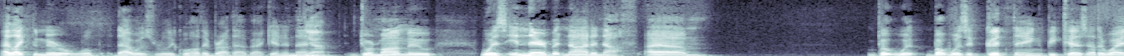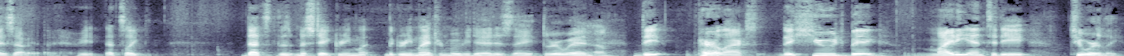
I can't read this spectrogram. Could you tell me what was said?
I like the mirror world. That was really cool how they brought that back in. And then Yeah. Dormammu was in there, but not enough. Um, but wa- but was a good thing because otherwise that I mean, that's like that's the mistake Green the Green Lantern movie did is they threw in Yeah. the Parallax, the huge big mighty entity, too early.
